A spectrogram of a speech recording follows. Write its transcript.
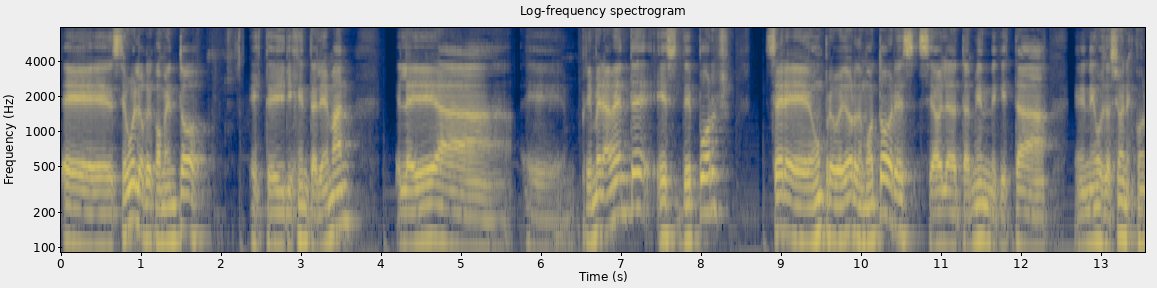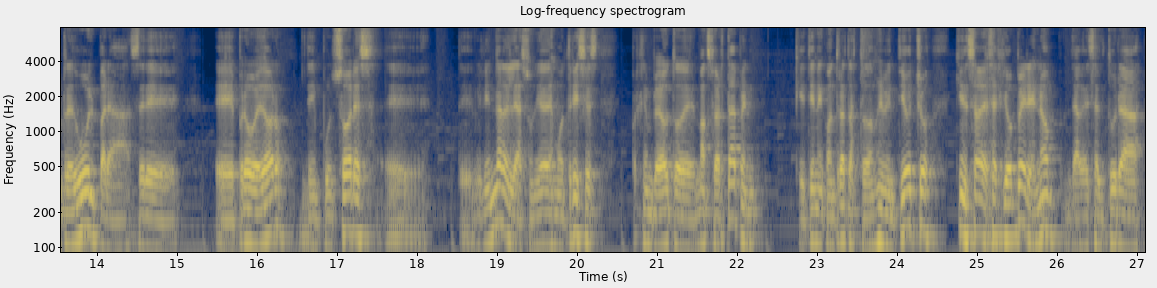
Eh, según lo que comentó este dirigente alemán, la idea eh, primeramente es de Porsche ser eh, un proveedor de motores. Se habla también de que está en negociaciones con Red Bull para ser eh, proveedor de impulsores, de brindarle las unidades motrices. Por ejemplo, el auto de Max Verstappen, que tiene contrato hasta 2028. Quién sabe, Sergio Pérez, ¿no? A esa altura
